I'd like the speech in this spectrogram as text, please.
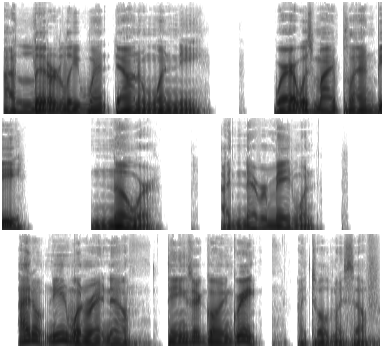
I literally went down on one knee. Where was my plan B? Nowhere. I'd never made one. I don't need one right now. Things are going great, I told myself.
